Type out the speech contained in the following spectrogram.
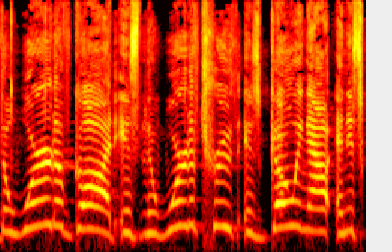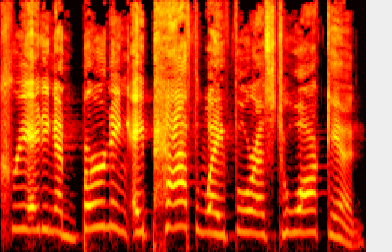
the Word of God is the Word of truth is going out and is creating and burning a pathway for us to walk in.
